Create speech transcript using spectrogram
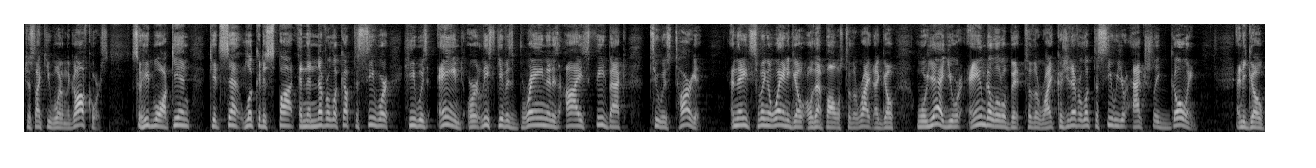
just like you would on the golf course. So he'd walk in, get set, look at his spot, and then never look up to see where he was aimed, or at least give his brain and his eyes feedback to his target. And then he'd swing away and he'd go, Oh, that ball was to the right. I'd go, Well, yeah, you were aimed a little bit to the right because you never looked to see where you're actually going. And he'd go,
